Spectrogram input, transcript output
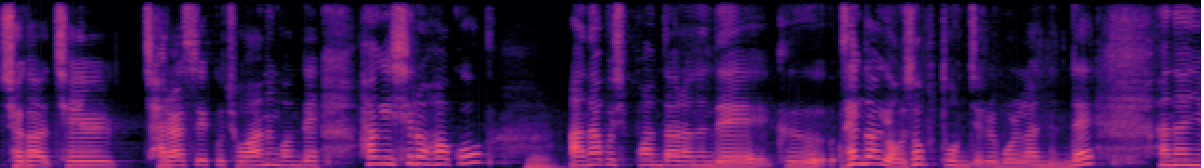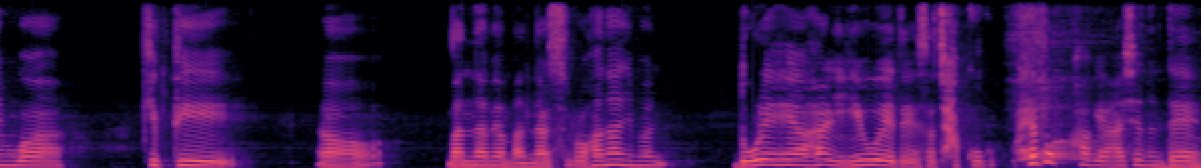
제가 제일 잘할 수 있고 좋아하는 건데 하기 싫어하고 음. 안 하고 싶어 한다라는 내 그 생각이 어디서부터 온지를 몰랐는데 하나님과 깊이 어, 만나면 만날수록 하나님은 노래해야 할 이유에 대해서 자꾸 회복하게 하시는데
